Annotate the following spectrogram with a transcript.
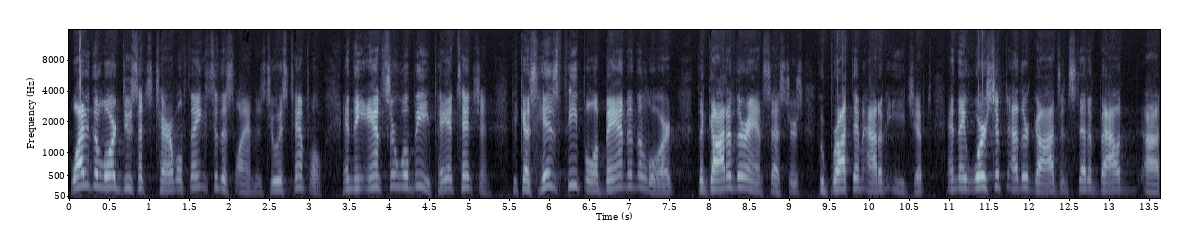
Why did the Lord do such terrible things to this land and to his temple? And the answer will be, Pay attention, because his people abandoned the Lord, the God of their ancestors, who brought them out of Egypt, and they worshipped other gods instead of bowed uh,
